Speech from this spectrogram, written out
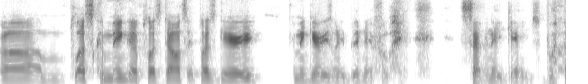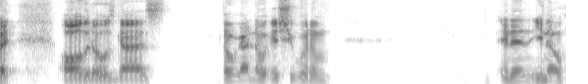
um, plus Kuminga, plus Donte, plus Gary. I mean, Gary's only been there for like seven, eight games, but all of those guys don't got no issue with them. And then you know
